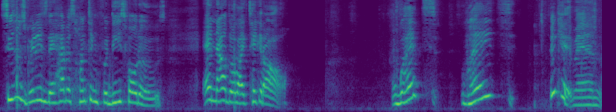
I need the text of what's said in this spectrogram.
Season's Greetings they had us hunting for these photos. And now they're like take it all. What? Wait. Big hit man.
